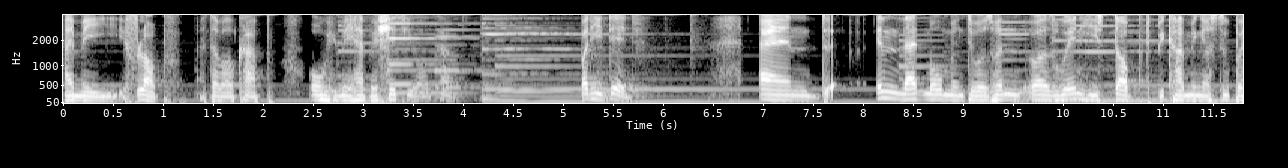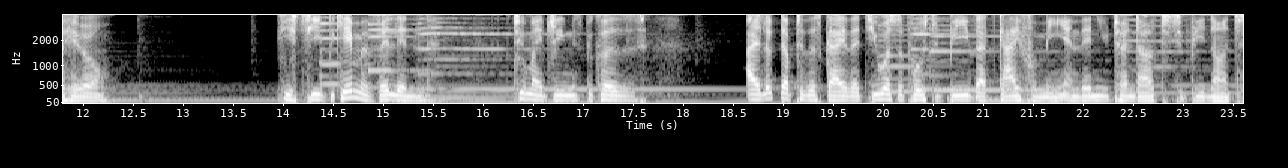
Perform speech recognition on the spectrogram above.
I may flop at the World Cup or he may have a shitty World Cup. But he did. And in that moment it was when it was when he stopped becoming a superhero. He, he became a villain to my dreams because I looked up to this guy that you were supposed to be that guy for me, and then you turned out to be not.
